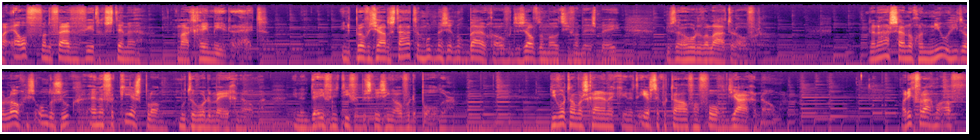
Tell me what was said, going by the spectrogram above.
Maar 11 van de 45 stemmen maakt geen meerderheid. In de provinciale staten moet men zich nog buigen over dezelfde motie van de SP, dus daar horen we later over. Daarnaast zou nog een nieuw hydrologisch onderzoek en een verkeersplan moeten worden meegenomen in een definitieve beslissing over de polder. Die wordt dan waarschijnlijk in het eerste kwartaal van volgend jaar genomen. Maar ik vraag me af:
